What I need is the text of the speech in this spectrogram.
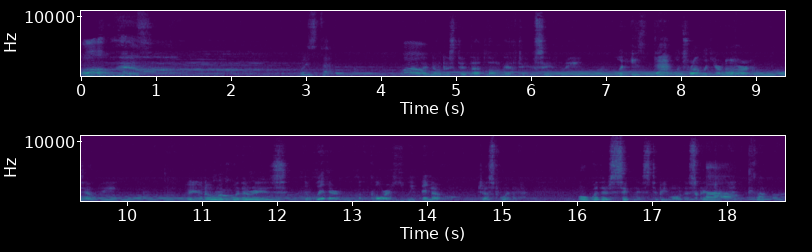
Oh, what is, what is that? I noticed it not long after you saved me. What is that? What's wrong with your arm? Tell me, do you know what wither is? The wither? Of course. We've been. No, just wither. Or wither's sickness, to be more descriptive. Oh, come on.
